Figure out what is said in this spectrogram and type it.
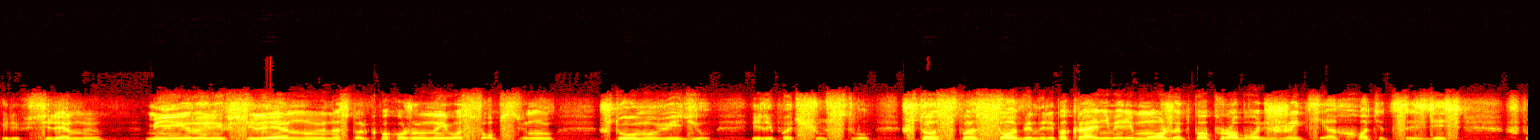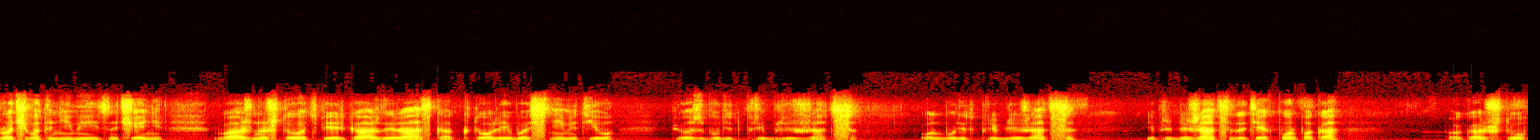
или вселенную, мир или вселенную, настолько похожую на его собственную, что он увидел или почувствовал, что способен или, по крайней мере, может попробовать жить и охотиться здесь. Впрочем, это не имеет значения. Важно, что теперь каждый раз, как кто-либо снимет его, пес будет приближаться. Он будет приближаться и приближаться до тех пор, пока... Пока что?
